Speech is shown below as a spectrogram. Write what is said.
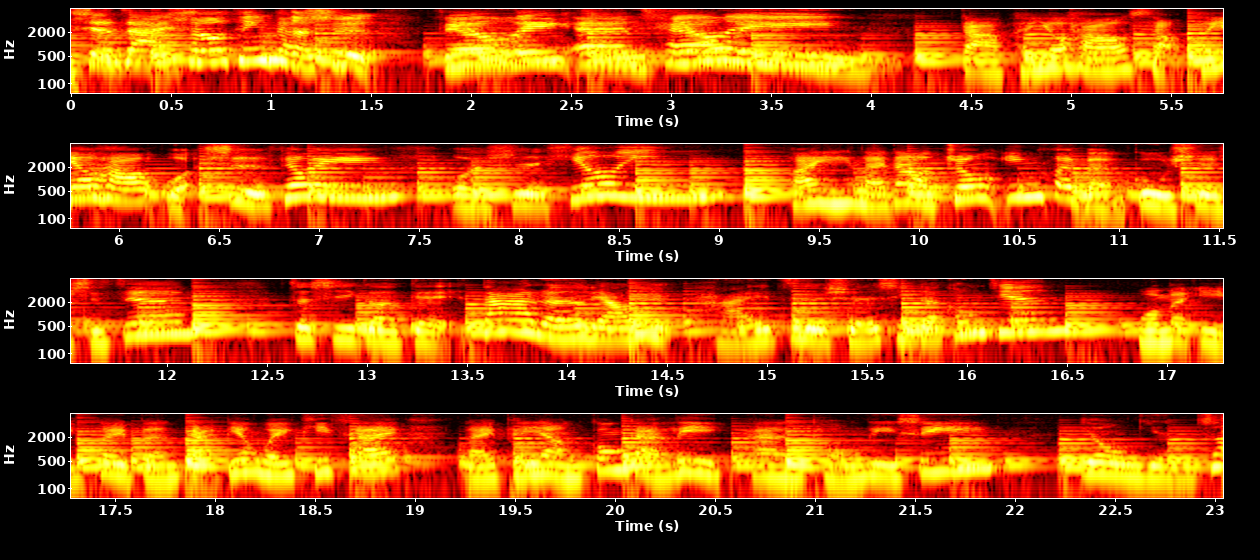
现在收听的是 Feeling and Healing。大朋友好，小朋友好，我是 Feeling，我是 Healing，欢迎来到中英绘本故事时间。这是一个给大人疗愈、孩子学习的空间。我们以绘本改编为题材，来培养共感力和同理心，用演奏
